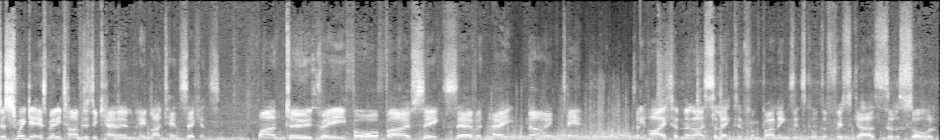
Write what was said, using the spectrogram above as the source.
just swing it as many times as you can in, in like 10 seconds. One, two, three, four, five, six, seven, eight, nine, ten. So the item that I selected from Bunnings, it's called the Fiskars sort of sword.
